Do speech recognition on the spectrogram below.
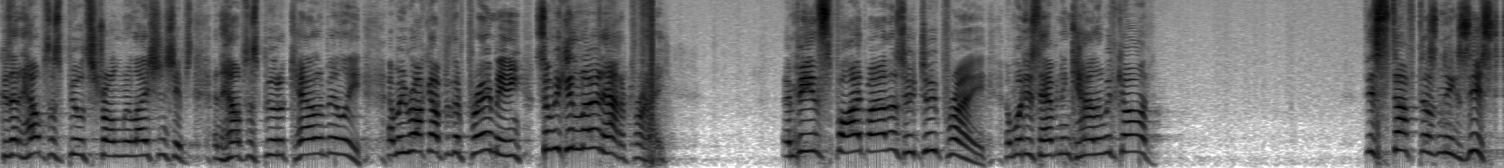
because that helps us build strong relationships and helps us build accountability. And we rock up to the prayer meeting so we can learn how to pray and be inspired by others who do pray and what is to have an encounter with God. This stuff doesn't exist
